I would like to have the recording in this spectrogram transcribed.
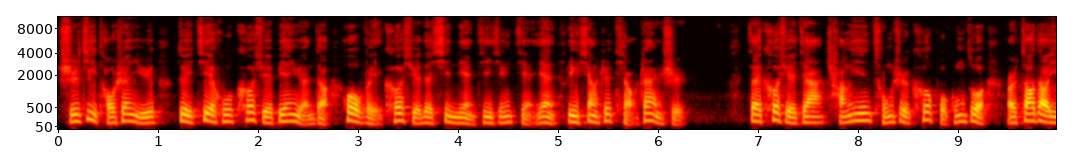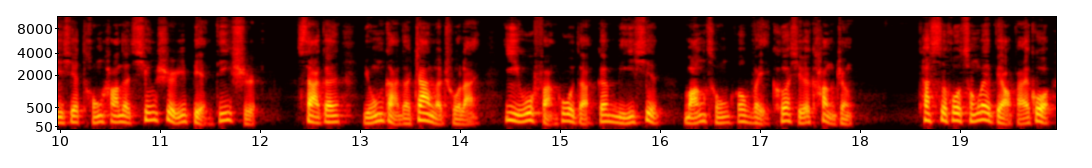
实际投身于对介乎科学边缘的或伪科学的信念进行检验并向之挑战时，在科学家常因从事科普工作而遭到一些同行的轻视与贬低时，萨根勇敢地站了出来，义无反顾地跟迷信、盲从和伪科学抗争。他似乎从未表白过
